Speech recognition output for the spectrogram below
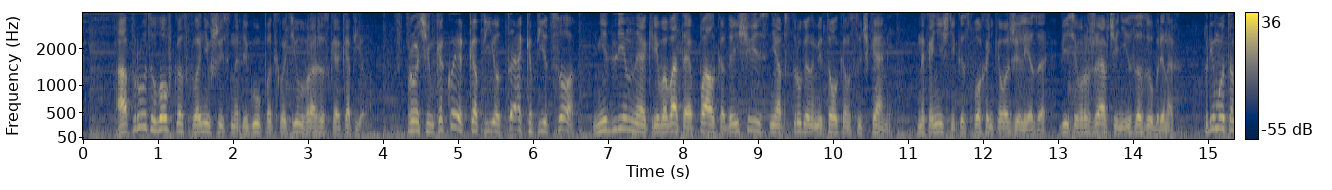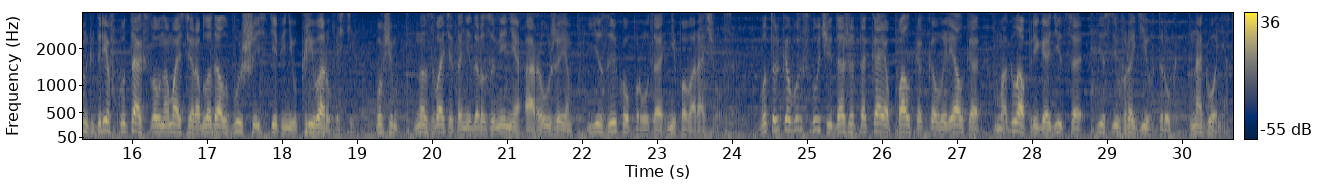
А Прут, ловко склонившись на бегу, подхватил вражеское копье. Впрочем, какое копье, так копьецо! Не длинная кривоватая палка, да еще и с необструганными толком сучками. Наконечник из плохонького железа, весь в ржавчине и зазубринах. Примотан к древку так, словно мастер обладал высшей степенью криворукости. В общем, назвать это недоразумение оружием язык у Прута не поворачивался. Вот только в их случае даже такая палка-ковырялка могла пригодиться, если враги вдруг нагонят.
